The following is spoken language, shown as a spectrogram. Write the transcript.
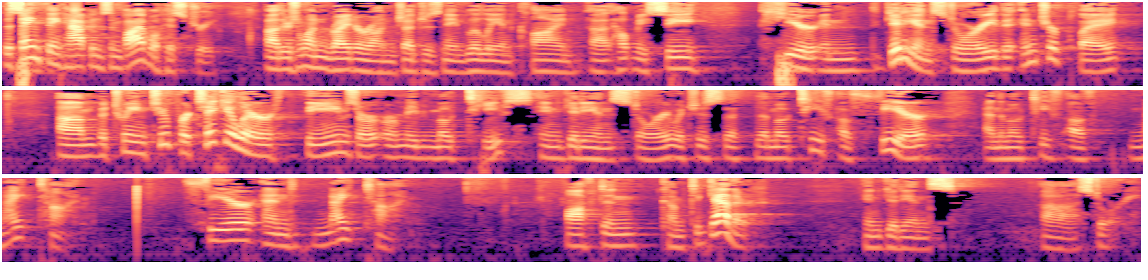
the same thing happens in Bible history. Uh, there's one writer on Judges named Lillian Klein. Uh, helped me see here in Gideon's story the interplay um, between two particular themes or, or, maybe motifs in Gideon's story, which is the, the motif of fear and the motif of nighttime. Fear and nighttime often come together in Gideon's uh, story.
